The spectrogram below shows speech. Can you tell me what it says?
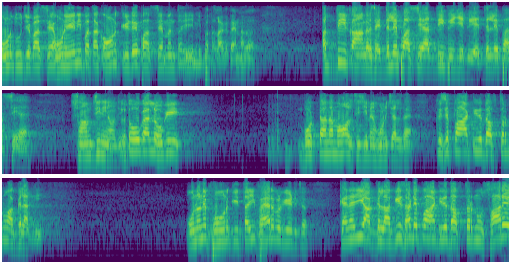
ਹੁਣ ਦੂਜੇ ਪਾਸੇ ਹੁਣ ਇਹ ਨਹੀਂ ਪਤਾ ਕੌਣ ਕਿਹੜੇ ਪਾਸੇ ਮੈਨੂੰ ਤਾਂ ਇਹ ਨਹੀਂ ਪਤਾ ਲੱਗਦਾ ਇਹਨਾਂ ਦਾ। ਅੱਧੀ ਕਾਂਗਰਸ ਇੱਧਰਲੇ ਪਾਸੇ ਆ, ਅੱਧੀ ਬੀਜੇਪੀ ਇੱਧਰਲੇ ਪਾਸੇ ਹੈ ਸਮਝ ਹੀ ਨਹੀਂ ਆਉਂਦੀ। ਉਹ ਤਾਂ ਉਹ ਗੱਲ ਹੋ ਗਈ। ਵੋਟਾਂ ਦਾ ਮਾਹੌਲ ਸੀ ਜਿਵੇਂ ਹੁਣ ਚੱਲਦਾ ਕਿਸੇ ਪਾਰਟੀ ਦੇ ਦਫ਼ਤਰ ਨੂੰ ਅੱਗ ਲੱਗ ਗਈ। ਉਹਨਾਂ ਨੇ ਫੋਨ ਕੀਤਾ ਜੀ, ਫਾਇਰ ਬ੍ਰਿਗੇਡ 'ਚ। ਕਹਿੰਦਾ ਜੀ ਅੱਗ ਲੱਗ ਗਈ, ਸਾਡੇ ਪਾਰਟੀ ਦੇ ਦਫ਼ਤਰ ਨੂੰ, ਸਾਰੇ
